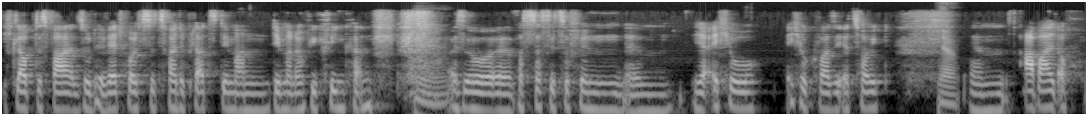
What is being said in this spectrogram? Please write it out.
ich glaube, das war so der wertvollste zweite Platz, den man, den man irgendwie kriegen kann. Mhm. Also äh, was das jetzt so für ein ähm, ja, Echo Echo quasi erzeugt. Ja. Ähm, aber halt auch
